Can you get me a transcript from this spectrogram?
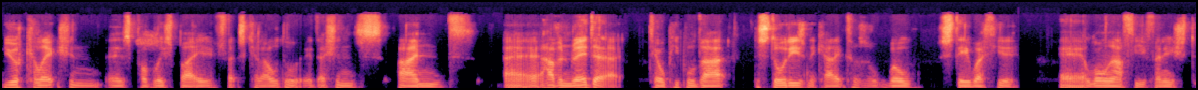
your collection is published by Fitzcarraldo Editions. And uh, having read it, I tell people that the stories and the characters will stay with you uh, long after you finished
